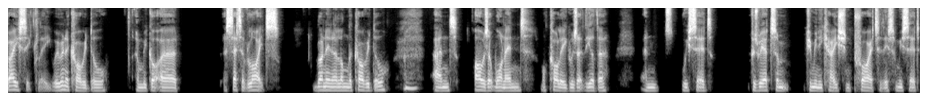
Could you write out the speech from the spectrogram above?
basically, we we're in a corridor and we got a, a set of lights running along the corridor. Mhm. And I was at one end, my colleague was at the other. And we said, because we had some communication prior to this, and we said,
